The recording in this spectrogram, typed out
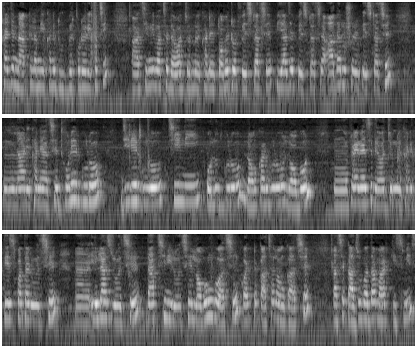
সাইজের নারকেল আমি এখানে দুধ বের করে রেখেছি। আর চিংড়ি মাছে দেওয়ার জন্য এখানে টমেটোর পেস্ট আছে, পেঁয়াজের পেস্ট আছে, আদা রসুনের পেস্ট আছে। আর এখানে আছে ধনের গুঁড়ো, জিরের গুঁড়ো, চিনি, হলুদ গুঁড়ো, লঙ্কার গুঁড়ো, লবণ। ফ্রাইড রাইসে দেওয়ার জন্য এখানে তেজপাতা রয়েছে এলাচ রয়েছে, দারচিনি রয়েছে, লবঙ্গ আছে, কয়েকটা কাঁচা লঙ্কা আছে আছে কাজু বাদাম আর কিশমিশ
